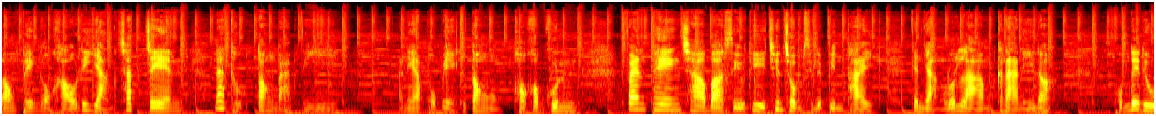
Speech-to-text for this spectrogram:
ร้องเพลงของเขาได้อย่างชัดเจนและถูกต้องแบบนี้ อันนี้ผมเองก็ต้องขอขอบคุณแฟนเพลงชาวบราซิลที่ชื่นชมศิลปินไทยกันอย่างล้นหลามขนาดนี้เนาะผมได้ดู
